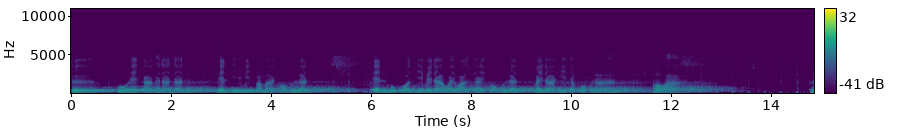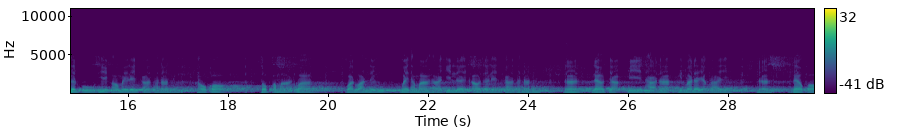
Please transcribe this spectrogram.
คือผู้เล่นการพนันนั้น เป็นที่หมิ่นประมาทของเพื่อน เป็นบุคคลที่ไม่น่าไว้วางใจของเพื่อน ไม่น่าที่จะคบหา เพราะว่า เพื่อนฝูงที่เขาไม่เล่นการพนัน เขาก็สบประมาทว่าวันวันหนึ่งไม่ทำมาหากินเลย เอาแต่เล่นการพนันนะแล้วจะมีฐานะขึ้นมาได้อย่างไรนะแล้วก็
